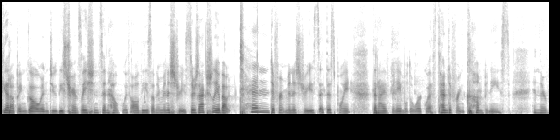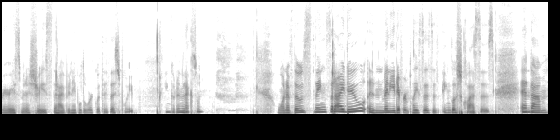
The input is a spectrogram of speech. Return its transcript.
get up and go and do these translations and help with all these other ministries. There's actually about 10 different ministries at this point that I've been able to work with, 10 different companies in their various ministries that I've been able to work with at this point. You can go to the next one. One of those things that I do in many different places is English classes. And, um,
